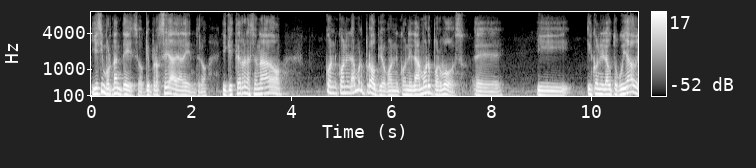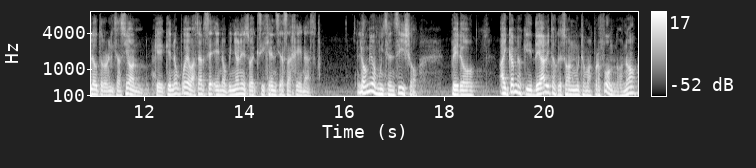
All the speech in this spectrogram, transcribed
Y es importante eso, que proceda de adentro y que esté relacionado con, con el amor propio, con, con, el amor por vos eh, y, y, con el autocuidado y la autorrealización, que, que no puede basarse en opiniones o exigencias ajenas. Lo mío es muy sencillo, pero hay cambios de hábitos que son mucho más profundos, ¿no?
